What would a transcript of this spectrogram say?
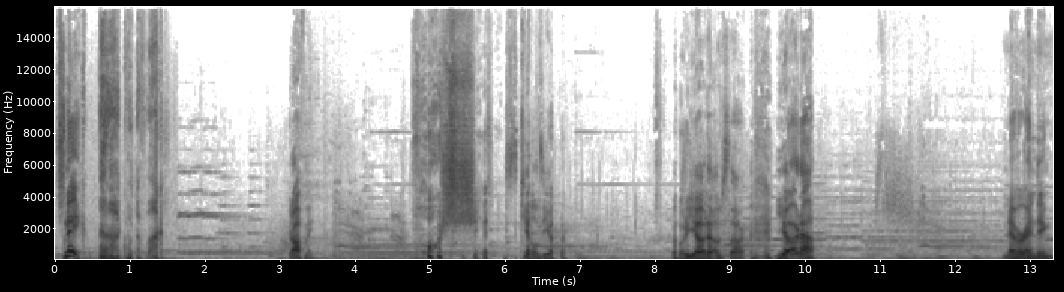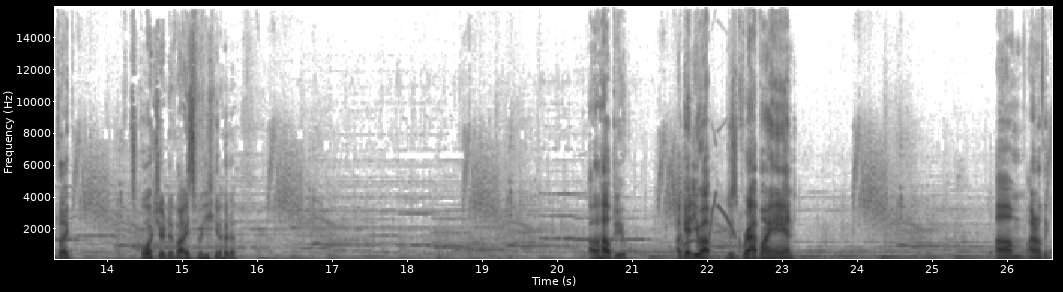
Snake. what the fuck? Get off me. Oh shit. Just killed Yoda. Oh Yoda, I'm sorry. Yoda! Never ending like torture device for Yoda. I'll help you. I'll get you up. Just grab my hand. Um, I don't think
